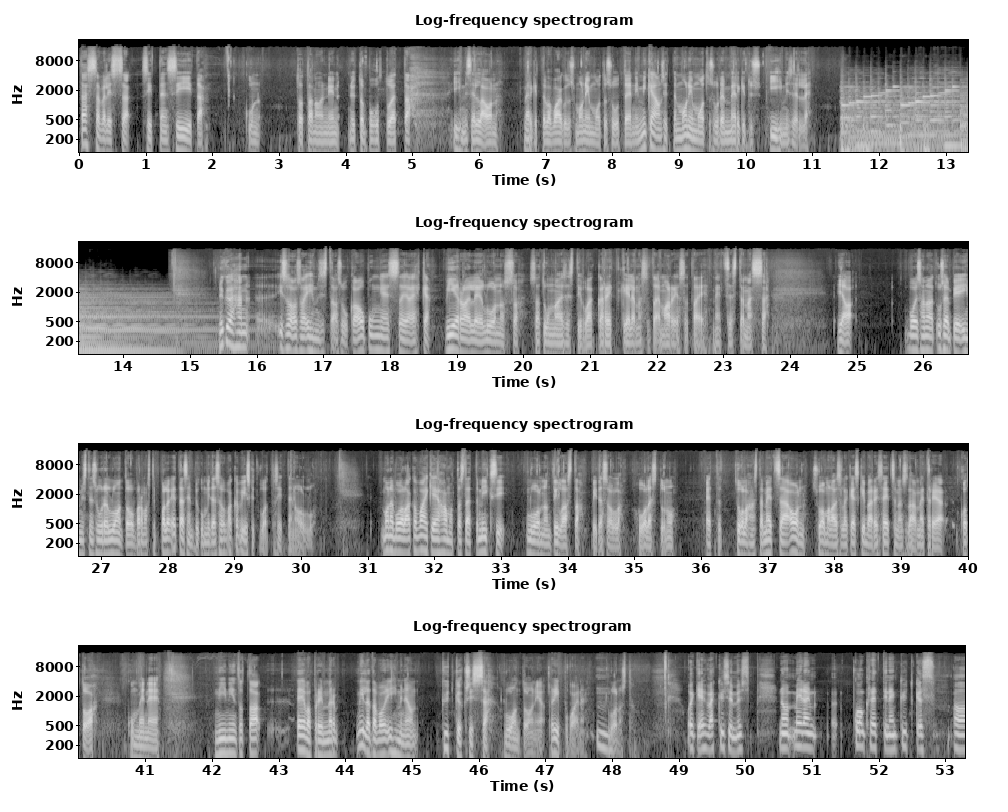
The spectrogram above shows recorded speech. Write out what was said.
tässä välissä sitten siitä, kun tota noin, niin nyt on puhuttu, että ihmisellä on merkittävä vaikutus monimuotoisuuteen, niin mikä on sitten monimuotoisuuden merkitys ihmiselle? Nykyään iso osa ihmisistä asuu kaupungeissa ja ehkä vierailee luonnossa satunnaisesti vaikka retkeilemässä tai marjassa tai metsästämässä. Ja voi sanoa, että useampien ihmisten suuren luonto on varmasti paljon etäisempi kuin mitä se on vaikka 50 vuotta sitten ollut. Monen voi olla aika vaikea hahmottaa sitä, että miksi luonnon tilasta pitäisi olla huolestunut. Että tuollahan sitä metsää on suomalaisella keskimäärin 700 metriä kotoa, kun menee. Niin, niin tota, Eeva Primmer, millä tavoin ihminen on kytköksissä luontoon ja riippuvainen mm. luonnosta? Oikein hyvä kysymys. No meidän konkreettinen kytkös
